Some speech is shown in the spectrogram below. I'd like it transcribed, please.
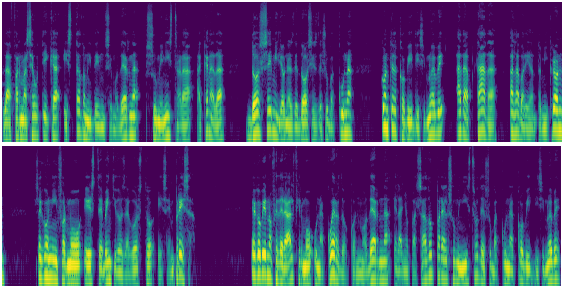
La farmacéutica estadounidense Moderna suministrará a Canadá 12 millones de dosis de su vacuna contra el COVID-19 adaptada a la variante Omicron, según informó este 22 de agosto esa empresa. El gobierno federal firmó un acuerdo con Moderna el año pasado para el suministro de su vacuna COVID-19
